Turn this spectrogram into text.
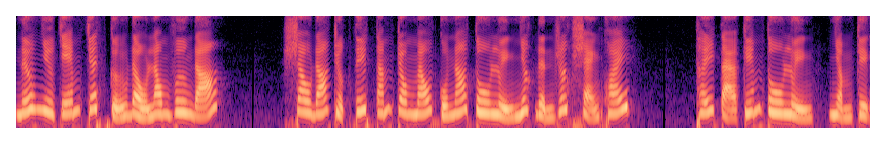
Nếu như chém chết cửu đầu long vương đó, sau đó trực tiếp tắm trong máu của nó tu luyện nhất định rất sảng khoái. Thấy Tạ Kiếm tu luyện, Nhậm Kiệt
